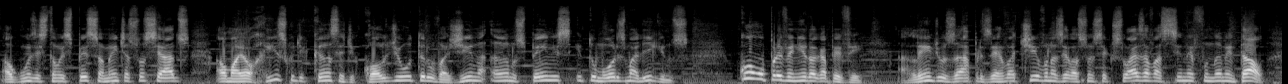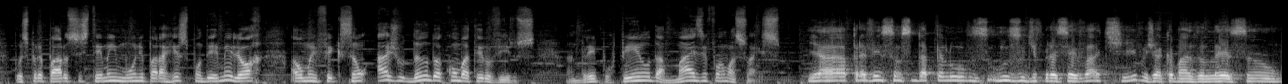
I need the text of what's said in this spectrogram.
alguns estão especialmente associados ao maior risco de câncer de colo de útero, vagina, ânus, pênis e tumores malignos Como prevenir o HPV? Além de usar preservativo nas relações sexuais, a vacina é fundamental, pois prepara o sistema imune para responder melhor a uma infecção, ajudando a combater o vírus. Andrei Purpino dá mais informações. E a prevenção se dá pelo uso de preservativo, já que é uma lesão,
